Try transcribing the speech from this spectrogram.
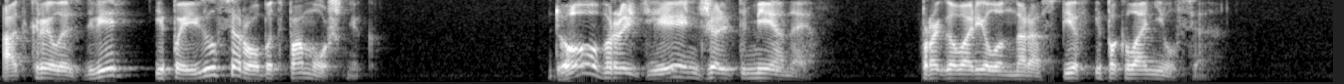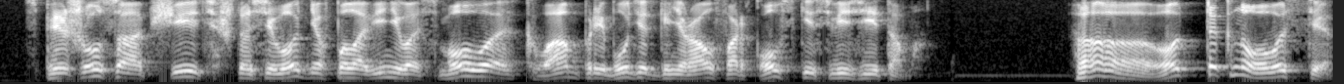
Открылась дверь, и появился робот-помощник. «Добрый день, джельтмены!» – проговорил он нараспев и поклонился. «Спешу сообщить, что сегодня в половине восьмого к вам прибудет генерал Фарковский с визитом». «А, вот так новости!»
